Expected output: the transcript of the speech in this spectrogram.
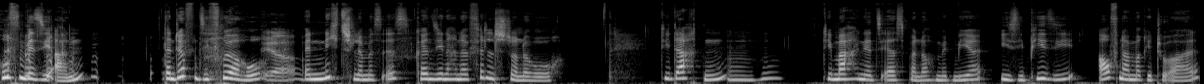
rufen wir Sie an. Dann dürfen Sie früher hoch. Ja. Wenn nichts Schlimmes ist, können Sie nach einer Viertelstunde hoch. Die dachten, mhm. die machen jetzt erstmal noch mit mir easy peasy Aufnahmeritual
